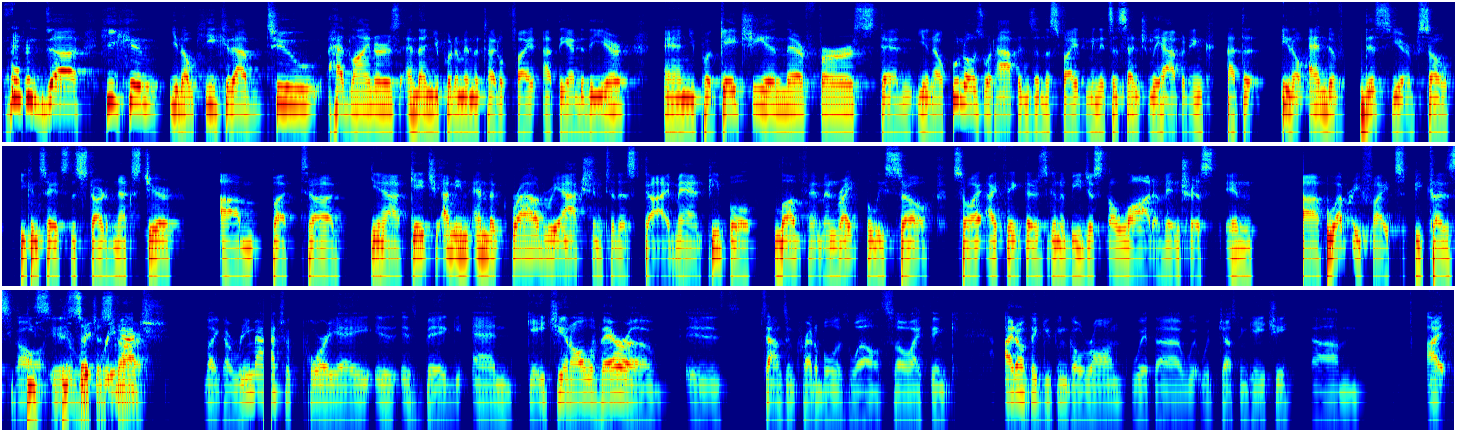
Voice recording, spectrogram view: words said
And, uh, he can, you know, he could have two headliners and then you put him in a title fight at the end of the year and you put Gaethje in there first. And, you know, who knows what happens in this fight? I mean, it's essentially happening at the, you know, end of this year. So you can say it's the start of next year. Um, but, uh, yeah, Gaethje, I mean, and the crowd reaction to this guy, man, people love him and rightfully so. So I, I think there's going to be just a lot of interest in uh, whoever he fights because oh, he's, he's such a rematch, star. Like a rematch with Poirier is, is big, and Gaethje and Oliveira is sounds incredible as well. So I think I don't think you can go wrong with uh with, with Justin Gaethje. Um, I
